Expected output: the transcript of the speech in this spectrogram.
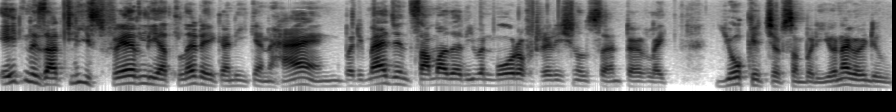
Ayton is at least fairly athletic and he can hang, but imagine some other even more of a traditional center like Jokic or somebody. You're not going to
